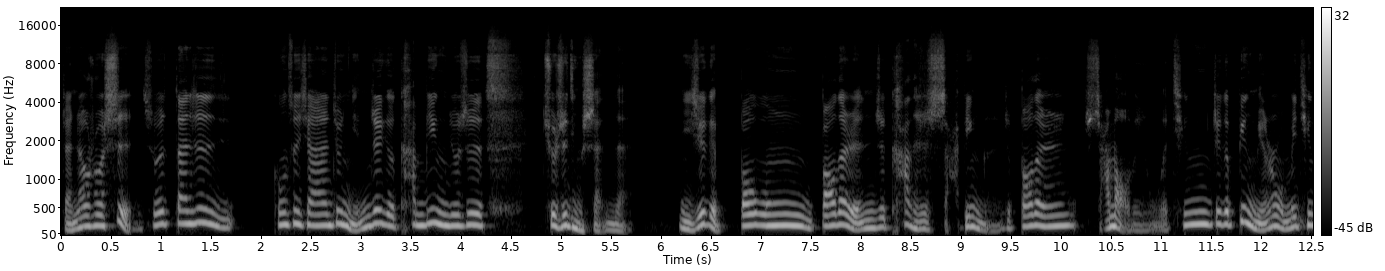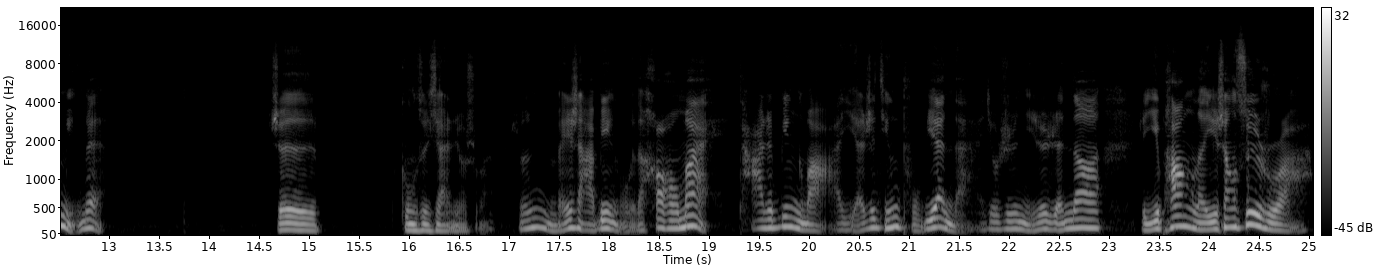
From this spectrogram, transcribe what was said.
展昭说：“是说，但是公孙先生，就您这个看病，就是确实挺神的。你这给包公包大人这看的是啥病啊？这包大人啥毛病？我听这个病名我没听明白。”这公孙先生就说：“说没啥病，我给他号号脉。他这病吧也是挺普遍的，就是你这人呢，这一胖了，一上岁数啊。”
